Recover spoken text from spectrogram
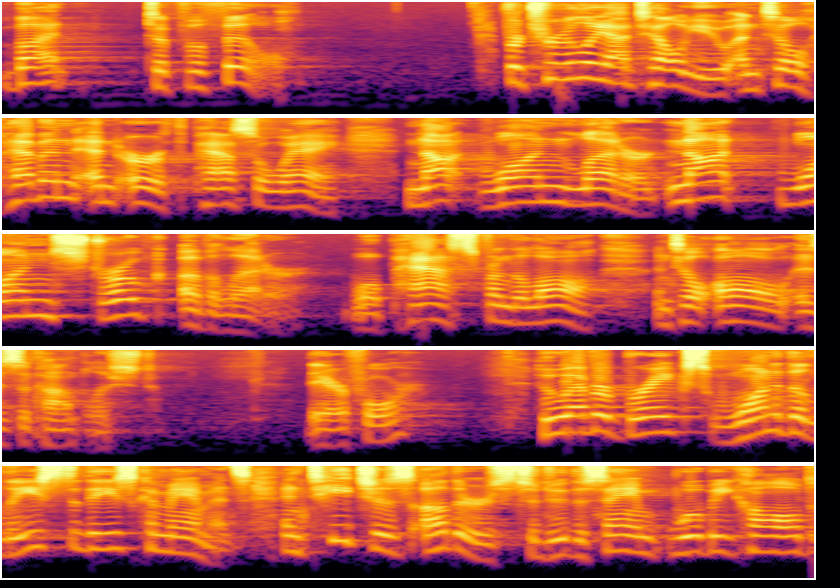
but to fulfill. For truly I tell you, until heaven and earth pass away, not one letter, not one stroke of a letter will pass from the law until all is accomplished. Therefore, whoever breaks one of the least of these commandments and teaches others to do the same will be called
